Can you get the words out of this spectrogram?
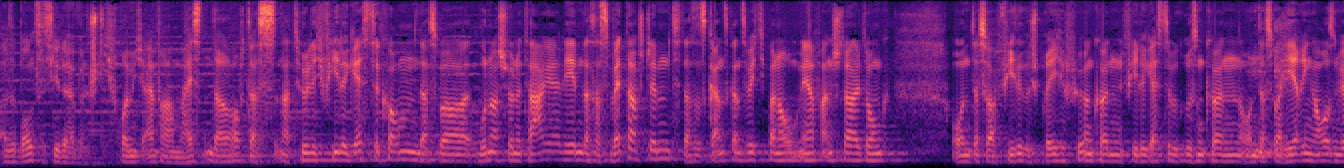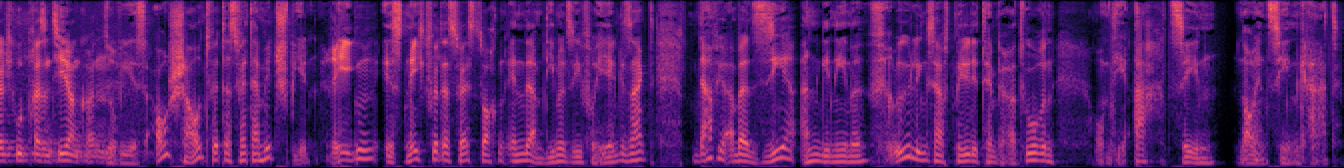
Also bei uns ist jeder erwünscht. Ich freue mich einfach am meisten darauf, dass natürlich viele Gäste kommen, dass wir wunderschöne Tage erleben, dass das Wetter stimmt. Das ist ganz, ganz wichtig bei einer Open-Air-Veranstaltung. Und dass wir viele Gespräche führen können, viele Gäste begrüßen können und dass wir Heringhausen wirklich gut präsentieren können. So wie es ausschaut, wird das Wetter mitspielen. Regen ist nicht für das Festwochenende am Diemelsee vorhergesagt, dafür aber sehr angenehme, frühlingshaft milde Temperaturen um die 18, 19 Grad.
